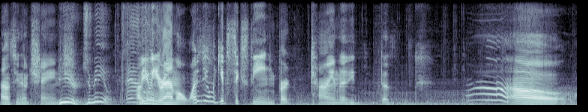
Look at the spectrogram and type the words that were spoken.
I don't see no change. Here, Jamil, ammo. Oh, you and your ammo. Why does he only give 16 per time that he does? Oh.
